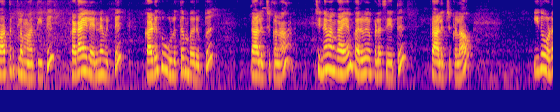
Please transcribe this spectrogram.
பாத்திரத்தில் மாற்றிட்டு கடாயில் எண்ணெய் விட்டு கடுகு உளுத்தம் பருப்பு தாளிச்சுக்கலாம். சின்ன வெங்காயம் கருவேப்பிலை சேர்த்து தாளிச்சுக்கலாம். இதோட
